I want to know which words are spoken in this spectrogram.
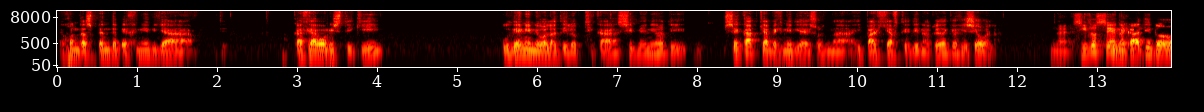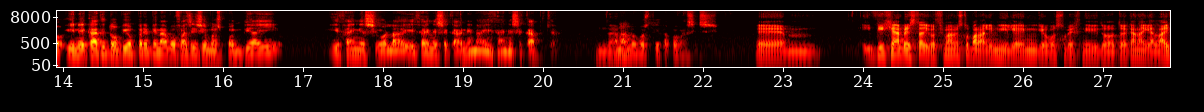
έχοντας πέντε παιχνίδια κάθε αγωνιστική, που δεν είναι όλα τηλεοπτικά, σημαίνει ναι. ότι σε κάποια παιχνίδια ίσως να υπάρχει αυτή η δυνατότητα και όχι σε όλα. Ναι, είναι, κάτι το, είναι κάτι το οποίο πρέπει να αποφασίσει η Ομοσπονδία ή ή θα είναι σε όλα, ή θα είναι σε κανένα, ή θα είναι σε κάποια. Ναι. Αναλόγως τι θα αποφασίσει. Ε, υπήρχε ένα περιστατικό, θυμάμαι στο παραλίμνη ηλία, ήμουν και εγώ στο παιχνίδι, το, το έκανα για live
